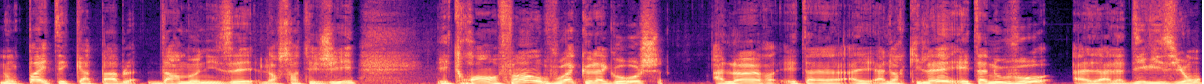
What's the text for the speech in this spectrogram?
n'ont pas été capables d'harmoniser leur stratégie. Et trois, enfin, on voit que la gauche, à l'heure qu'il est, est à nouveau à la division,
